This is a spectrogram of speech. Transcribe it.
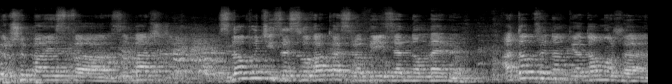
Proszę Państwa, zobaczcie. Znowu ci ze Słowaka zrobili ze mną memy. A dobrze nam wiadomo, że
